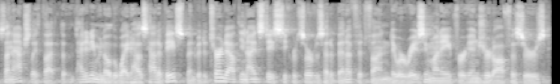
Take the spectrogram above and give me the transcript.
So I naturally thought, that, I didn't even know the White House had a basement, but it turned out the United States Secret Service had a benefit fund. They were raising money for injured officers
